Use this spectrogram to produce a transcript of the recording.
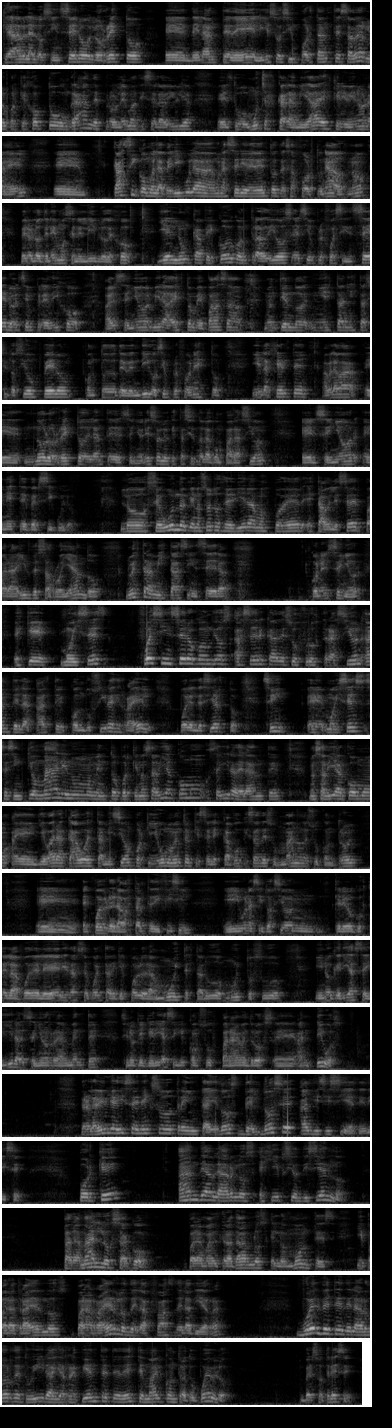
que habla lo sincero, lo recto eh, delante de él. Y eso es importante saberlo porque Job tuvo grandes problemas, dice la Biblia. Él tuvo muchas calamidades que le vinieron a él. Eh, casi como la película, una serie de eventos desafortunados, ¿no? Pero lo tenemos en el libro de Job. Y él nunca pecó contra Dios, él siempre fue sincero, él siempre le dijo al Señor, mira, esto me pasa, no entiendo ni esta ni esta situación, pero con todo te bendigo, siempre fue honesto. Y la gente hablaba eh, no lo recto delante del Señor. Eso es lo que está haciendo la comparación el Señor en este versículo. Lo segundo que nosotros debiéramos poder establecer para ir desarrollando nuestra amistad sincera con el Señor es que Moisés fue sincero con Dios acerca de su frustración ante, la, ante conducir a Israel por el desierto. Sí, eh, Moisés se sintió mal en un momento porque no sabía cómo seguir adelante, no sabía cómo eh, llevar a cabo esta misión porque llegó un momento en que se le escapó quizás de sus manos, de su control. Eh, el pueblo era bastante difícil y una situación creo que usted la puede leer y darse cuenta de que el pueblo era muy testarudo, muy tosudo y no quería seguir al Señor realmente, sino que quería seguir con sus parámetros eh, antiguos. Pero la Biblia dice en Éxodo 32 del 12 al 17, dice, ¿por qué han de hablar los egipcios diciendo, para mal los sacó, para maltratarlos en los montes y para traerlos, para raerlos de la faz de la tierra? Vuélvete del ardor de tu ira y arrepiéntete de este mal contra tu pueblo. Verso 13.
